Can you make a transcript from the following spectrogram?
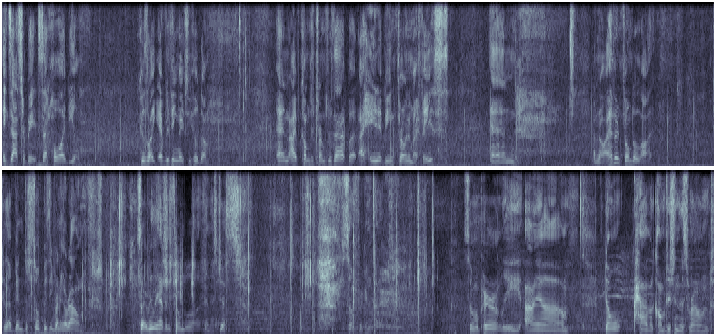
exacerbates that whole ideal because like everything makes me feel dumb, and I've come to terms with that. But I hate it being thrown in my face, and I don't know. I haven't filmed a lot because I've been just so busy running around, so I really haven't filmed a lot, and it's just so freaking tired. So apparently, I um, don't have a competition this round.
